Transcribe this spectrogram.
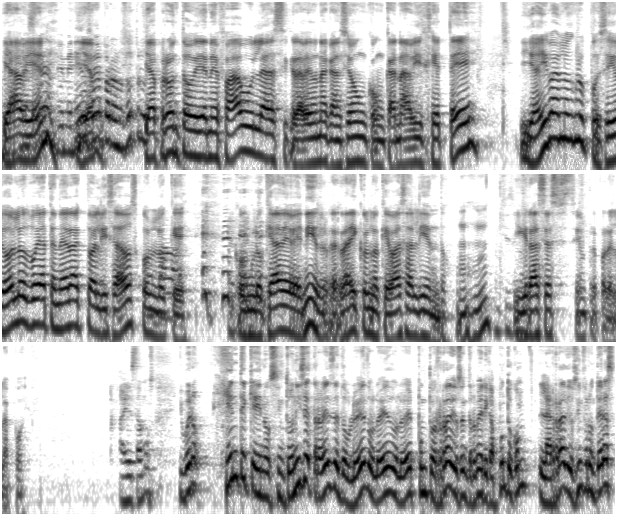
Ya viene. Bienvenido ya, para nosotros. Ya pronto viene Fábulas. Grabé una canción con Cannabis GT. Y ahí van los grupos. Y yo los voy a tener actualizados con lo que con lo que ha de venir, ¿verdad? Y con lo que va saliendo. Uh -huh. Y gracias siempre por el apoyo. Ahí estamos. Y bueno, gente que nos sintoniza a través de www.radiocentroamérica.com, la radio sin fronteras.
